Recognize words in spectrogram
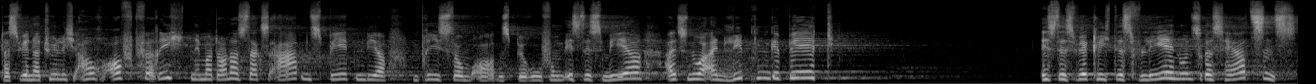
das wir natürlich auch oft verrichten, immer donnerstags abends beten wir um Priester um Ordensberufung, ist es mehr als nur ein Lippengebet? Ist es wirklich das Flehen unseres Herzens?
